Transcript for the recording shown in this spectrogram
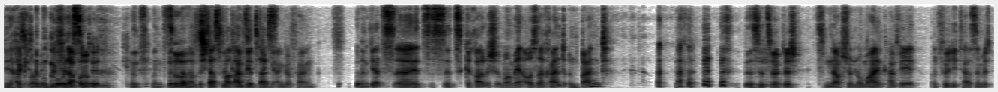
Ja, Erstmal mit ungefähr Cola so. verdünnen. Und, und so habe ich das mal mit Kaffee trinken angefangen. Und jetzt, äh, jetzt ist jetzt gerade ich immer mehr außer Rand und Band. das ist jetzt wirklich, jetzt nach schon normalen Kaffee und fülle die Tasse mit.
